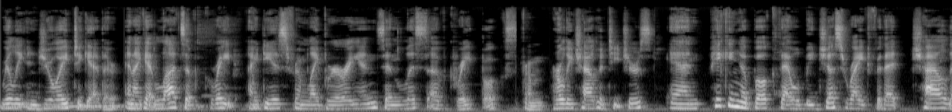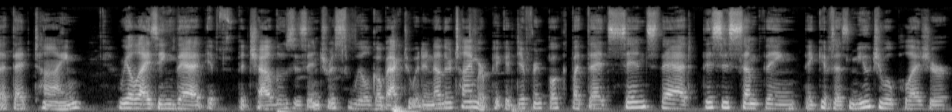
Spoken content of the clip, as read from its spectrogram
really enjoy together. And I get lots of great ideas from librarians and lists of great books from early childhood teachers. And picking a book that will be just right for that child at that time realizing that if the child loses interest, we'll go back to it another time or pick a different book. But that sense that this is something that gives us mutual pleasure,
